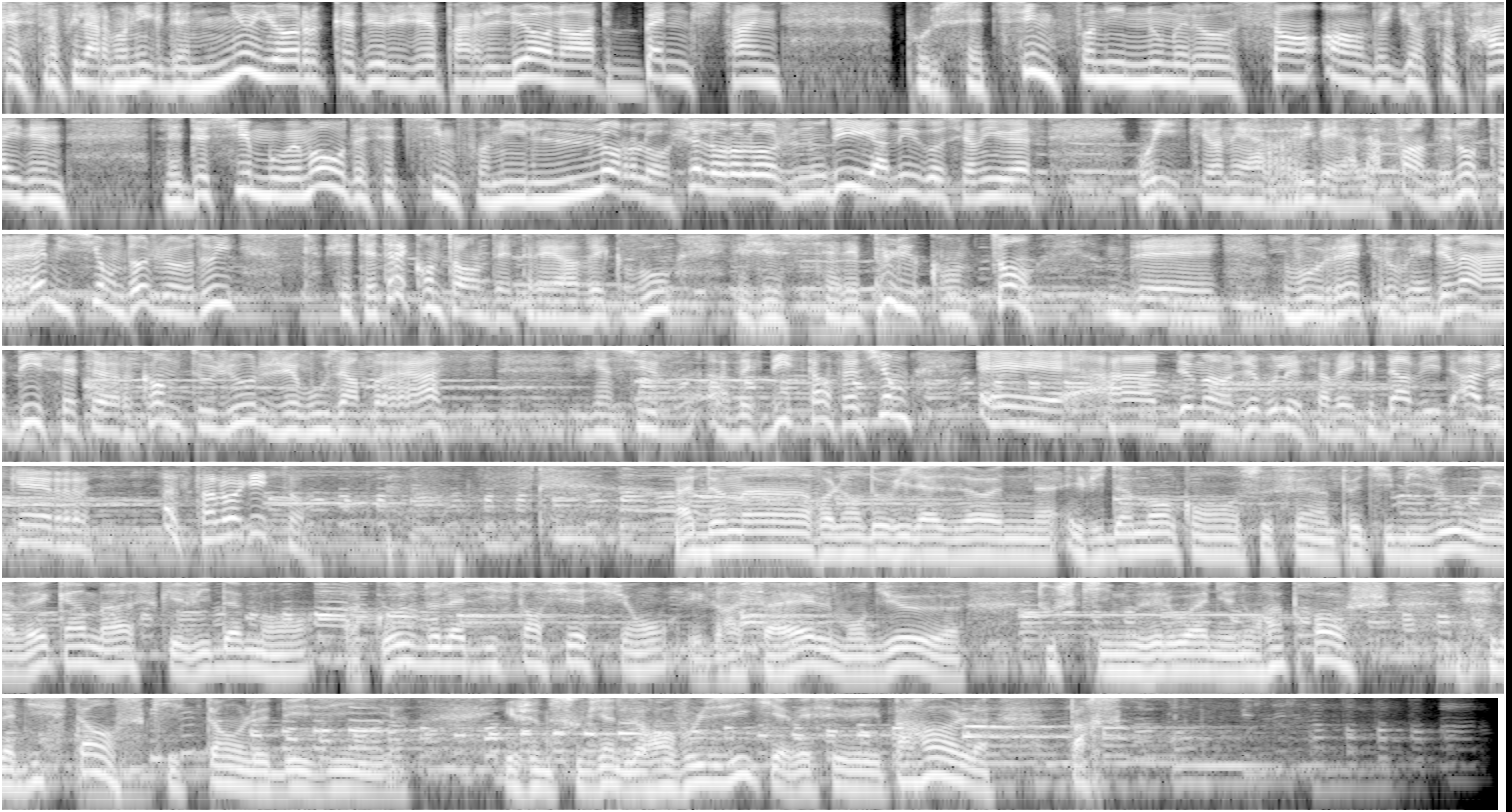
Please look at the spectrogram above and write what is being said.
l'Orchestre Philharmonique de New York dirigé par Leonard Bernstein pour cette symphonie numéro 101 de Joseph Haydn. Le deuxième mouvement de cette symphonie, l'horloge. Et l'horloge nous dit, amigos et amigas, oui, qu'on est arrivé à la fin de notre émission d'aujourd'hui. J'étais très content d'être avec vous et je serai plus content de vous retrouver demain à 17h. Comme toujours, je vous embrasse bien sûr avec distanciation. Et à demain, je vous laisse avec David Aviker. Hasta luego. À demain, Rolando Villazone. Évidemment qu'on se fait un petit bisou, mais avec un masque, évidemment, à cause de la distanciation. Et grâce à elle, mon Dieu, tout ce qui nous éloigne nous rapproche. C'est la distance qui tend le désir. Et je me souviens de Laurent Voulzy qui avait ces paroles. Parce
